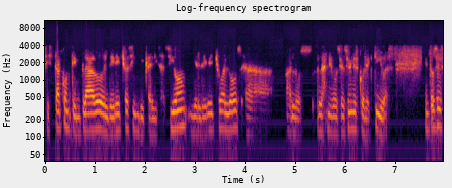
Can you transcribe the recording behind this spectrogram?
se está contemplado el derecho a sindicalización y el derecho a, los a las negociaciones colectivas. Entonces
